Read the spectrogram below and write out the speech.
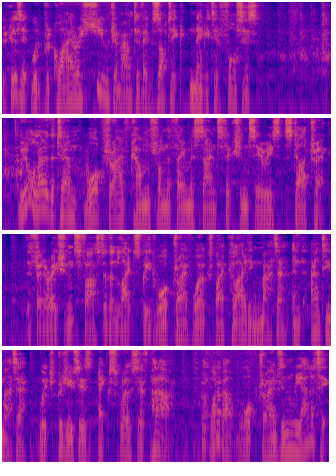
because it would require a huge amount of exotic negative forces. We all know the term warp drive comes from the famous science fiction series Star Trek. The Federation's faster than light speed warp drive works by colliding matter and antimatter, which produces explosive power. But what about warp drives in reality?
